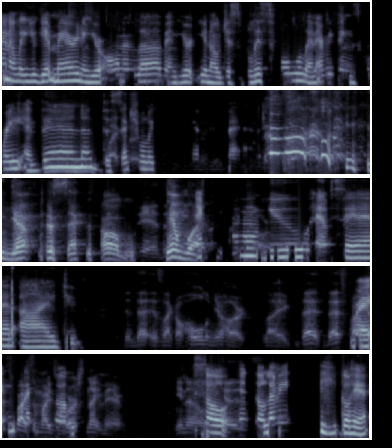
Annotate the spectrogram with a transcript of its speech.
finally you get married and you're all in love and you're, you know, just blissful and everything's great. And then the Black sexual sex. yep, the sex is horrible. Yeah. the- Then what? you have said I do. then that is like a hole in your heart. Like that. That's probably, Right. that's probably Like, somebody's so- worst nightmare. You know. So because- and so let me go ahead.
